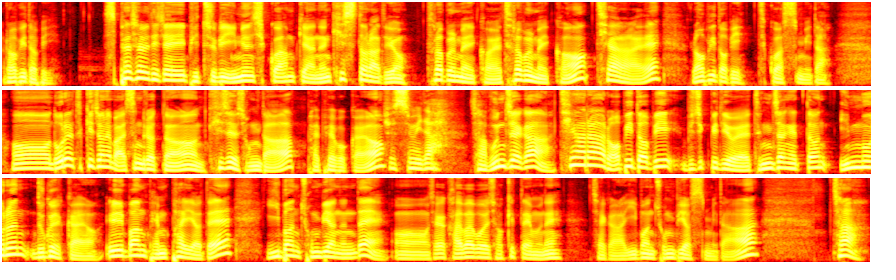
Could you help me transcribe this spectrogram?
러비더비 스페셜 DJ B2B 이면식과 함께하는 키스터 라디오 트러블 메이커의 트러블 메이커 티아라의 Lovey-Dovey 듣고 왔습니다. 어, 노래 듣기 전에 말씀드렸던 퀴즈 정답 발표해 볼까요? 좋습니다 자, 문제가 티아라 러비더비 뮤직비디오에 등장했던 인물은 누굴까요? 1번 뱀파이어 대 2번 좀비였는데, 어, 제가 가위바위보에 졌기 때문에 제가 2번 좀비였습니다. 자,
